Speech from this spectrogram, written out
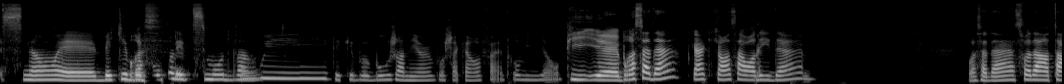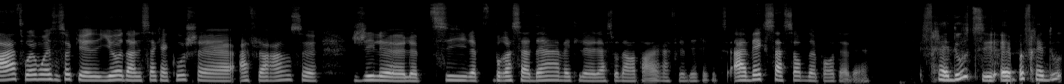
Sinon, euh, Bobo pour les petits mots de ventre. Oui, Béquet Bobo, j'en ai un pour chaque enfant, trop mignon. Puis, euh, brosse à dents, quand ils commencent à avoir des dents, brosse à dents, soit dentaire. Tu vois, moi, c'est ça qu'il y a dans les sacs à couche euh, à Florence. J'ai le, petit, la petite brosse à dents avec le, la soie dentaire à Frédéric, avec sa sorte de pâte à dents. Fredo, tu... Euh, pas Fredo,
